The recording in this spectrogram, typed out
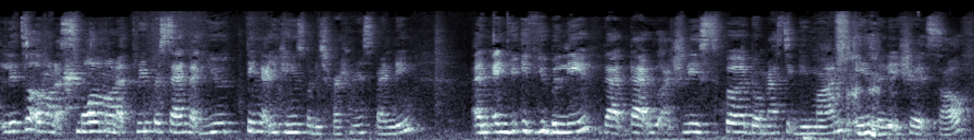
little amount, that small amount, that 3% that you think that you can use for discretionary spending, and, and you, if you believe that that will actually spur domestic demand in Malaysia itself,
